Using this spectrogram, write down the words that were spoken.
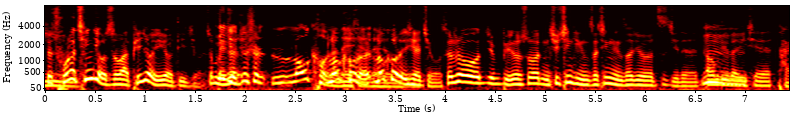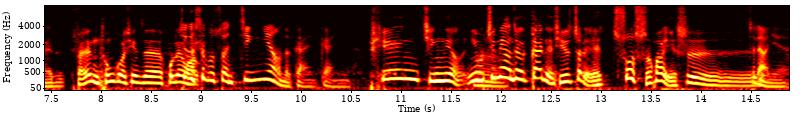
就除了清酒之外，啤酒也有地酒，就每个嗯第九就是 local 的 local 的 local 的一些酒，所以说就比如说你去清景泽，清景泽就有自己的当地的一些牌子，反正你通过现在互联网这个是不是算精酿的概概念？偏精酿，因为嗯精酿这个概念其实这里也说实话也是这两年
